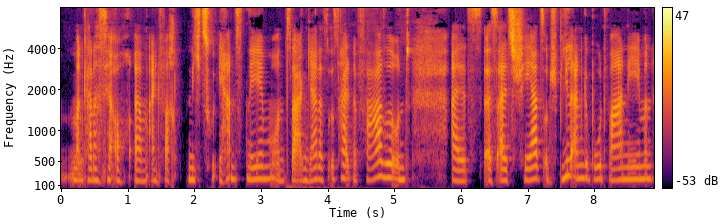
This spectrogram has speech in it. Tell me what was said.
Man kann das ja auch ähm, einfach nicht zu ernst nehmen und sagen, ja, das ist halt eine Phase und als es als Scherz und Spielangebot wahrnehmen.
